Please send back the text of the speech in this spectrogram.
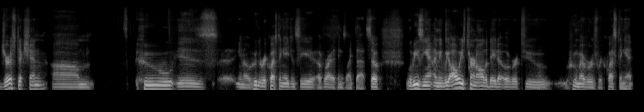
jurisdiction, um, who is you know who the requesting agency a variety of things like that. So louisiana i mean we always turn all the data over to whomever is requesting it.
